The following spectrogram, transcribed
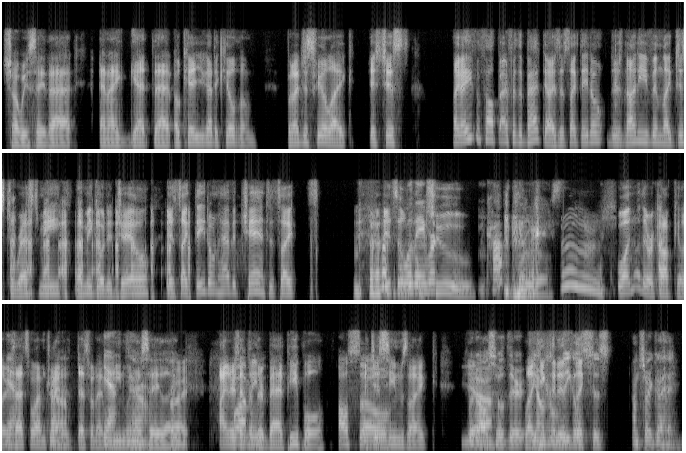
shall we say that? and I get that. Okay, you got to kill them, but I just feel like it's just like I even felt bad for the bad guys. It's like they don't. There's not even like just arrest me, let me go to jail. It's like they don't have a chance. It's like it's a Well, they little were too Cop killers. Well, I know they were uh, cop killers. yeah. That's what I'm trying Yeah. to. That's what I Yeah. mean when I say like right. I understand I that they're bad people. Also, it just seems like yeah. But also, there, Like, you he know, the could've, legal like- system. I'm sorry. Go ahead.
